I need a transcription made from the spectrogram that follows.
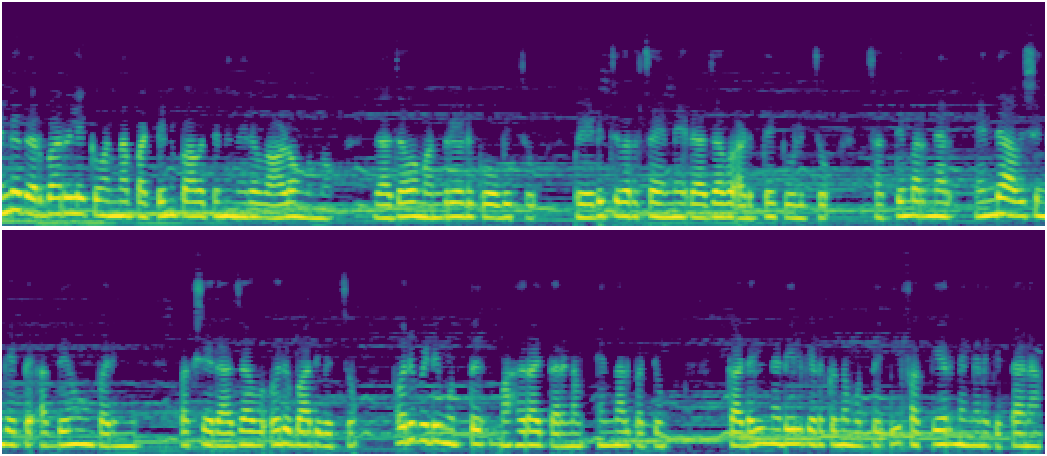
എന്റെ ദർബാറിലേക്ക് വന്ന പട്ടിണി പാവത്തിന് നേരെ വാളോങ്ങുന്നു. രാജാവ് മന്ത്രിയോട് കോപിച്ചു. പേടിച്ചു വിറച്ച എന്നെ രാജാവ് അടുത്തേക്ക് വിളിച്ചു. സത്യം പറഞ്ഞാൽ എന്റെ ആവശ്യം കേട്ട് അദ്ദേഹവും പരിങ്ങി പക്ഷേ രാജാവ് ഒരു ഉപാധി വെച്ചു. ഒരു പിടി മുത്ത് മഹറായി തരണം. എന്നാൽ പറ്റും. കടലിനടിയിൽ കിടക്കുന്ന മുത്ത് ഈ ഫക്കീറിനെങ്ങനെ കിട്ടാനാ?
